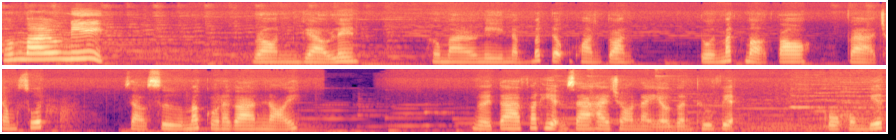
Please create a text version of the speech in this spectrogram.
Hermione! Ron gào lên. Hermione nằm bất động hoàn toàn, đôi mắt mở to và trong suốt. Giáo sư McGonagall nói, Người ta phát hiện ra hai trò này ở gần thư viện. Cô không biết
